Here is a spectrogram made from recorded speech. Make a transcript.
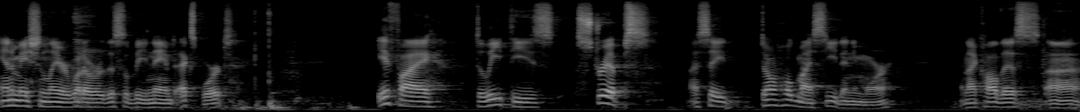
animation layer, whatever, this will be named export. If I delete these strips, I say don't hold my seed anymore. And I call this uh,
